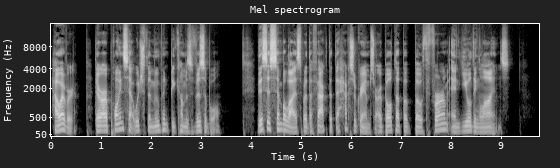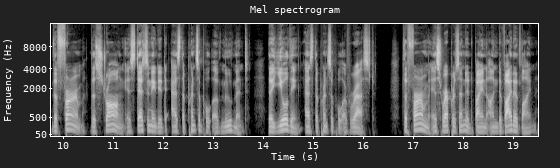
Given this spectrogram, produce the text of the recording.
However, there are points at which the movement becomes visible. This is symbolized by the fact that the hexagrams are built up of both firm and yielding lines. The firm, the strong, is designated as the principle of movement, the yielding as the principle of rest. The firm is represented by an undivided line,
